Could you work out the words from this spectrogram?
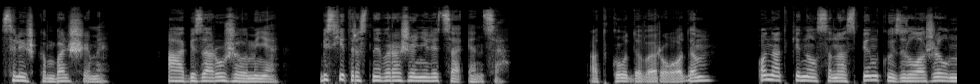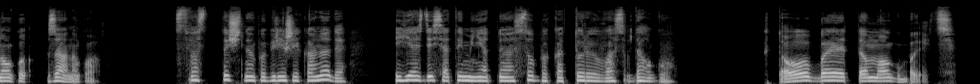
слишком большими, а обезоружило меня бесхитростное выражение лица Энца. «Откуда вы родом?» Он откинулся на спинку и заложил ногу за ногу. «С восточного побережья Канады, и я здесь от имени одной особы, которая у вас в долгу». «Кто бы это мог быть?»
